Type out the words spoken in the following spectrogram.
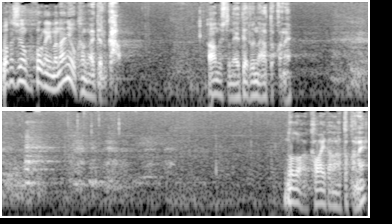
私の心が今何を考えてるか。あの人寝てるなとかね。喉が渇いたなとかね。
